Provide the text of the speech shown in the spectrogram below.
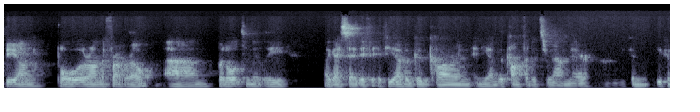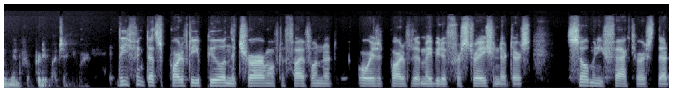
be on pole or on the front row, um, but ultimately, like I said, if, if you have a good car and, and you have the confidence around there, um, you can you can win from pretty much anywhere. Do you think that's part of the appeal and the charm of the 500, or is it part of the maybe the frustration that there's so many factors that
